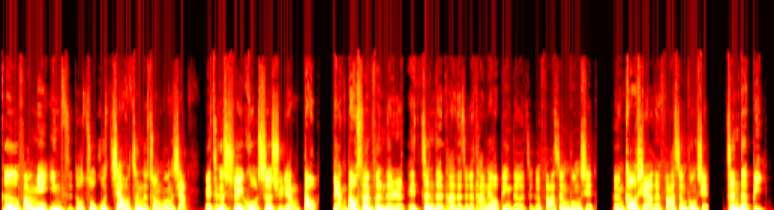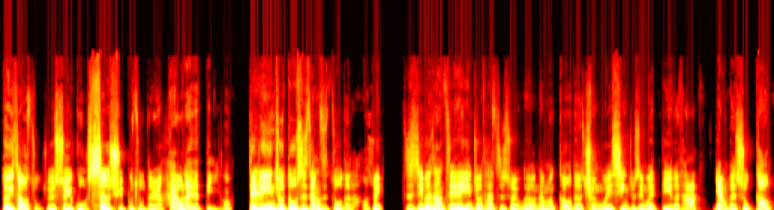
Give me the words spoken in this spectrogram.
各方面因子都做过校正的状况下，诶，这个水果摄取量到两到三份的人，诶，真的他的这个糖尿病的这个发生风险跟高血压的发生风险，真的比对照组就是水果摄取不足的人还要来得低哈。这类研究都是这样子做的啦，所以这基本上这类研究它之所以会有那么高的权威性，就是因为第一个它样本数高，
